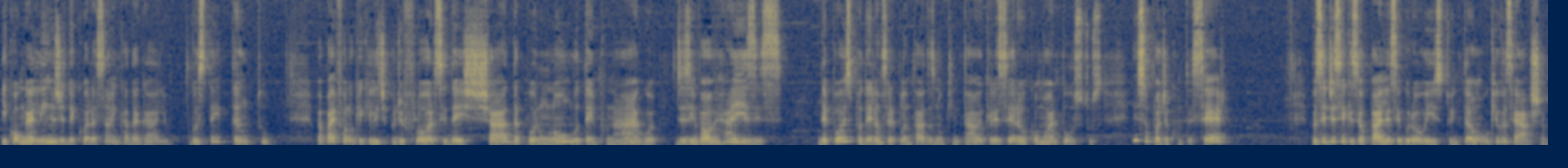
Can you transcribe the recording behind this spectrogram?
e com galinhos de decoração em cada galho. Gostei tanto. Papai falou que aquele tipo de flor, se deixada por um longo tempo na água, desenvolve raízes depois poderão ser plantadas no quintal e crescerão como arbustos. Isso pode acontecer? Você disse que seu pai lhe assegurou isto, então o que você acha?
